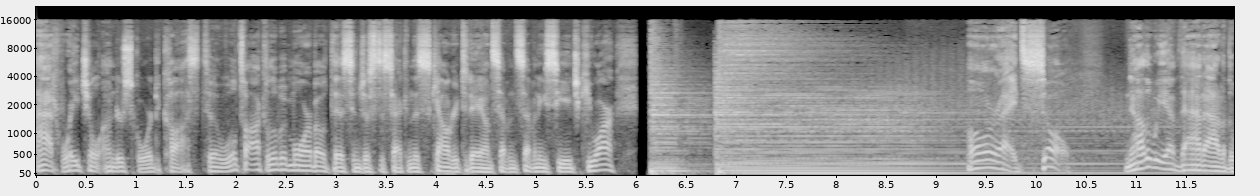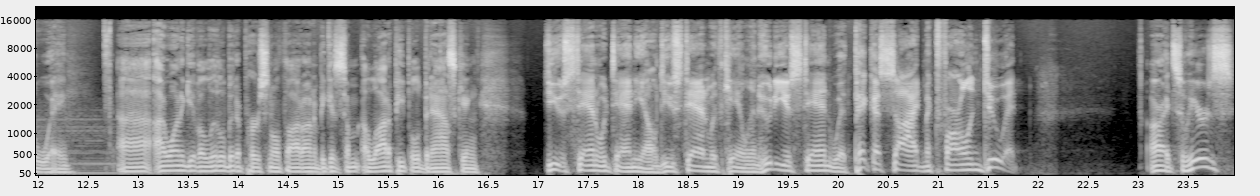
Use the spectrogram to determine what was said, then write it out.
at Rachel underscore DeCoste. We'll talk a little bit more about this in just a second. This is Calgary Today on 770 CHQR. All right. So now that we have that out of the way, uh, I want to give a little bit of personal thought on it because some a lot of people have been asking Do you stand with Danielle? Do you stand with Caylan? Who do you stand with? Pick a side, McFarland. Do it. All right. So here's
